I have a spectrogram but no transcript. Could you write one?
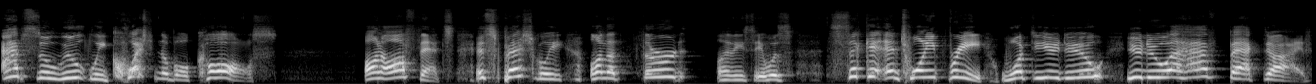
absolutely questionable calls on offense, especially on the third. Let me see, it was second and 23. What do you do? You do a halfback dive.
